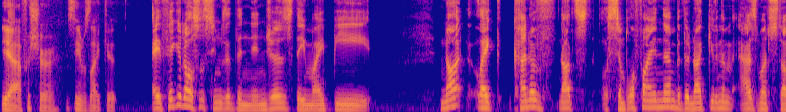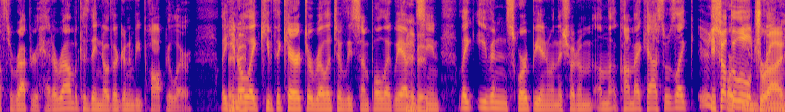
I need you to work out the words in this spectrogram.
Yeah, for sure. It seems like it. I think it also seems like the ninjas, they might be not like kind of not s- simplifying them, but they're not giving them as much stuff to wrap your head around because they know they're going to be popular. Like, you know, like keep the character relatively simple. Like, we haven't Maybe. seen, like, even Scorpion when they showed him on the combat cast, it was like, He felt a little dry.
